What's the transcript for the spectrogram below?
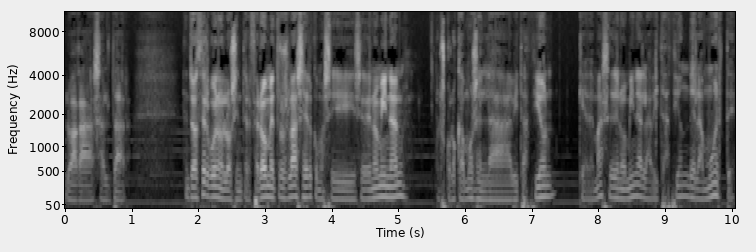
lo haga saltar. Entonces, bueno, los interferómetros láser, como así se denominan, los colocamos en la habitación, que además se denomina la habitación de la muerte.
